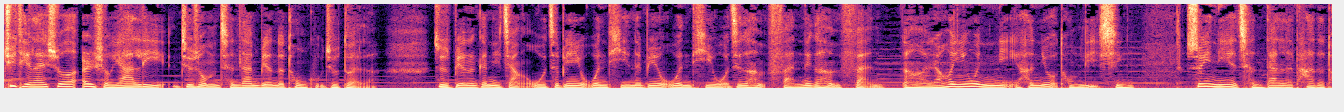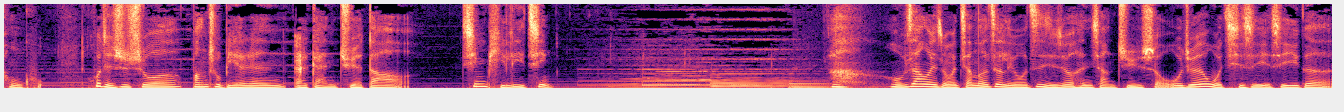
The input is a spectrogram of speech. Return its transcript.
具体来说，二手压力就是我们承担别人的痛苦就对了，就是别人跟你讲我这边有问题，那边有问题，我这个很烦，那个很烦啊，然后因为你很有同理心，所以你也承担了他的痛苦，或者是说帮助别人而感觉到。精疲力尽啊！我不知道为什么讲到这里，我自己就很想举手。我觉得我其实也是一个，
